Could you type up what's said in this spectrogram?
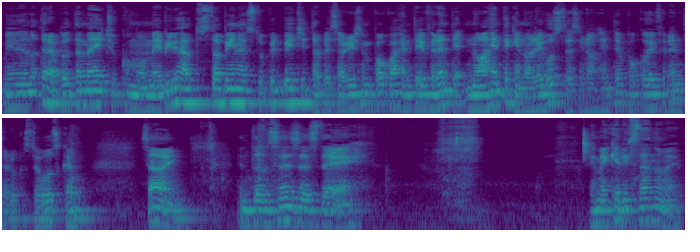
Mi mismo terapeuta me ha dicho como, maybe you have to stop being a stupid bitch y tal vez abrirse un poco a gente diferente. No a gente que no le guste, sino a gente un poco diferente de lo que usted busca. ¿Saben? Entonces, este me quedé listándome.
